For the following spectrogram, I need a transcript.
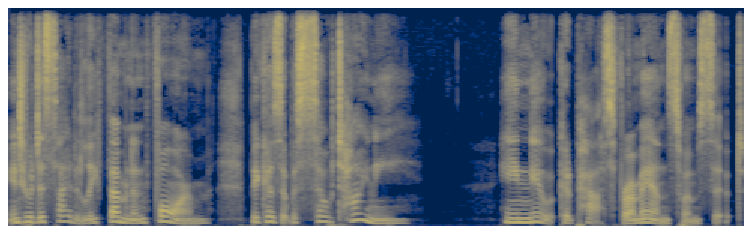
into a decidedly feminine form because it was so tiny. He knew it could pass for a man's swimsuit.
